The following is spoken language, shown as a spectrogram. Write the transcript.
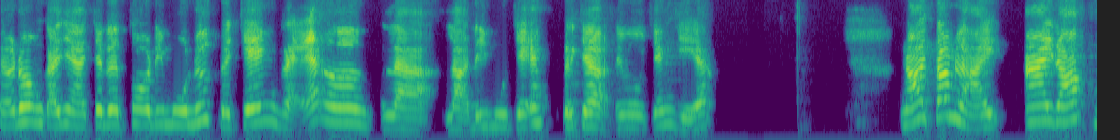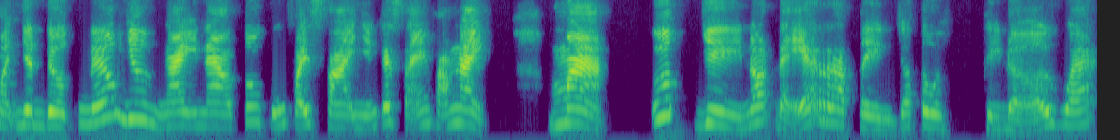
nữa, đúng không cả nhà? Cho nên thôi đi mua nước để chén rẻ hơn là là đi mua chén, được chưa? Đi mua chén dĩa. Nói tóm lại, ai đó mà nhìn được, nếu như ngày nào tôi cũng phải xài những cái sản phẩm này, mà ước gì nó đẻ ra tiền cho tôi, thì đỡ quá.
